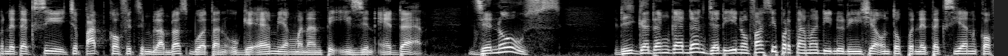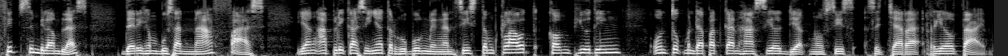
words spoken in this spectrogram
pendeteksi cepat COVID-19 buatan UGM yang menanti izin edar. Zenos digadang-gadang jadi inovasi pertama di Indonesia untuk pendeteksian COVID-19 dari hembusan nafas yang aplikasinya terhubung dengan sistem cloud computing untuk mendapatkan hasil diagnosis secara real time.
